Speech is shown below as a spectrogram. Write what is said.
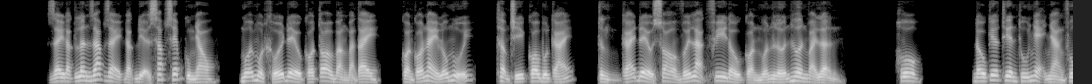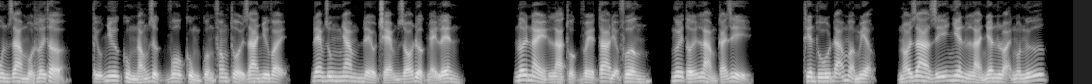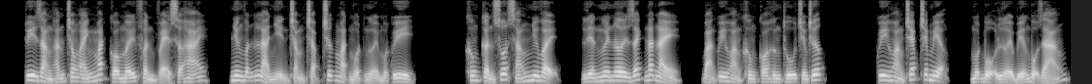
Dày đặc lân giáp dày đặc địa sắp xếp cùng nhau, mỗi một khối đều có to bằng bàn tay, còn có này lỗ mũi, thậm chí có bốn cái, từng cái đều so với lạc phi đầu còn muốn lớn hơn vài lần. Hô! Đầu kia thiên thú nhẹ nhàng phun ra một hơi thở, tựu như cùng nóng rực vô cùng cuồng phong thổi ra như vậy, đem dung nham đều chém gió được nhảy lên. Nơi này là thuộc về ta địa phương, ngươi tới làm cái gì? Thiên thú đã mở miệng, nói ra dĩ nhiên là nhân loại ngôn ngữ. Tuy rằng hắn trong ánh mắt có mấy phần vẻ sợ hãi, nhưng vẫn là nhìn chằm chằm trước mặt một người một quy. Không cần sốt sáng như vậy, liền ngươi nơi rách nát này, bản quy hoàng không có hứng thú chiếm trước. Quy hoàng chép chép miệng, một bộ lười biếng bộ dáng.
